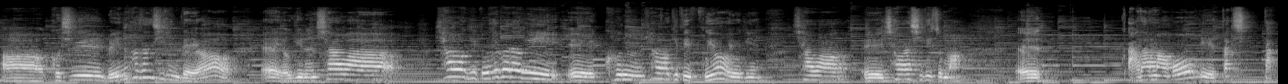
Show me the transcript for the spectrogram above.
어, 거실 메인 화장실인데요. 예, 여기는 샤워 샤워기도 해바라기 예, 큰 샤워기도 있고요. 여기 샤워 예, 샤워실이 좀 아, 예, 아담하고 예, 딱, 씻- 딱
